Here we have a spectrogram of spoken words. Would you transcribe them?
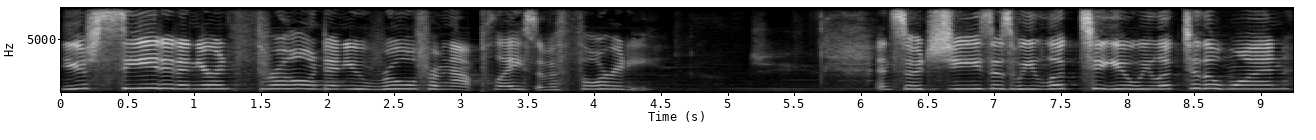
You're seated and you're enthroned and you rule from that place of authority. And so, Jesus, we look to you. We look to the one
